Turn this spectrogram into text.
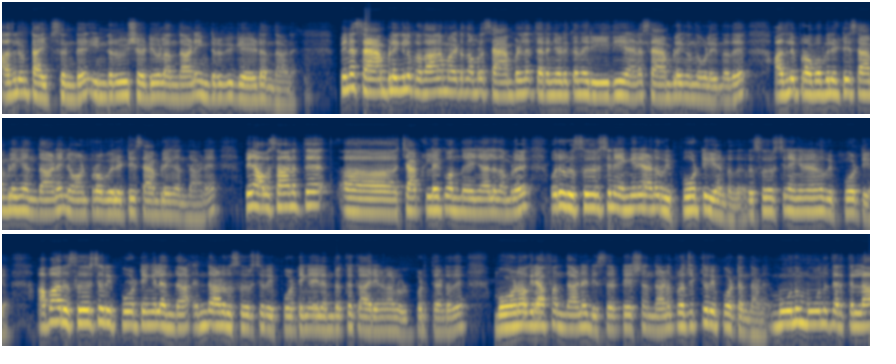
അതിലും ടൈപ്സ് ഉണ്ട്. ഇന്റർവ്യൂ ഷെഡ്യൂൾ എന്താണ്? ഇന്റർവ്യൂ ഗൈഡ് എന്താണ്? പിന്നെ സാമ്പിളിംഗിൽ പ്രധാനമായിട്ടും നമ്മൾ സാമ്പിളിനെ തിരഞ്ഞെടുക്കുന്ന രീതിയാണ് സാമ്പിളിംഗ് എന്ന് വിളിക്കുന്നത്. അതിൽ പ്രോബബിലിറ്റി സാമ്പിളിംഗ് എന്താണ്? നോൺ പ്രോബബിലിറ്റി സാമ്പിളിംഗ് എന്താണ്? പിന്നെ അവസാനത്തെ ചാപ്റ്ററിലേക്ക് വന്നു കഴിഞ്ഞാൽ നമ്മൾ ഒരു റിസർച്ചിനെ എങ്ങനെയാണ് റിപ്പോർട്ട് ചെയ്യേണ്ടത്? റിസർച്ചിനെ എങ്ങനെയാണ് റിപ്പോർട്ട് ചെയ്യുക? അപ്പോൾ ആ റിസർച്ച് റിപ്പോർട്ടിംഗിൽ എന്താ എന്താണ് റിസർച്ച് റിപ്പോർട്ടിംഗ് അതിൽ എന്തൊക്കെ കാര്യങ്ങളാണ് ഉൾപ്പെടുത്തേണ്ടത്? മോണോഗ്രാഫ് എന്താണ്? ഡിസർട്ടേഷൻ എന്താണ്? പ്രൊജക്ട് റിപ്പോർട്ട് എന്താണ്? മൂന്ന് മൂന്ന് തരത്തിലുള്ള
